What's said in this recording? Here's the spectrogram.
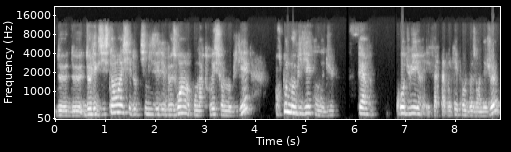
de, de, de l'existant, essayer d'optimiser les besoins qu'on a retrouvés sur le mobilier. Pour tout le mobilier qu'on a dû faire produire et faire fabriquer pour le besoin des jeux,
